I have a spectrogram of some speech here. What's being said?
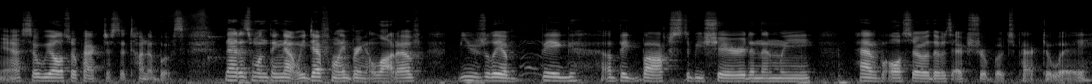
Yeah, so we also pack just a ton of books. That is one thing that we definitely bring a lot of. Usually a big a big box to be shared and then we have also those extra books packed away.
